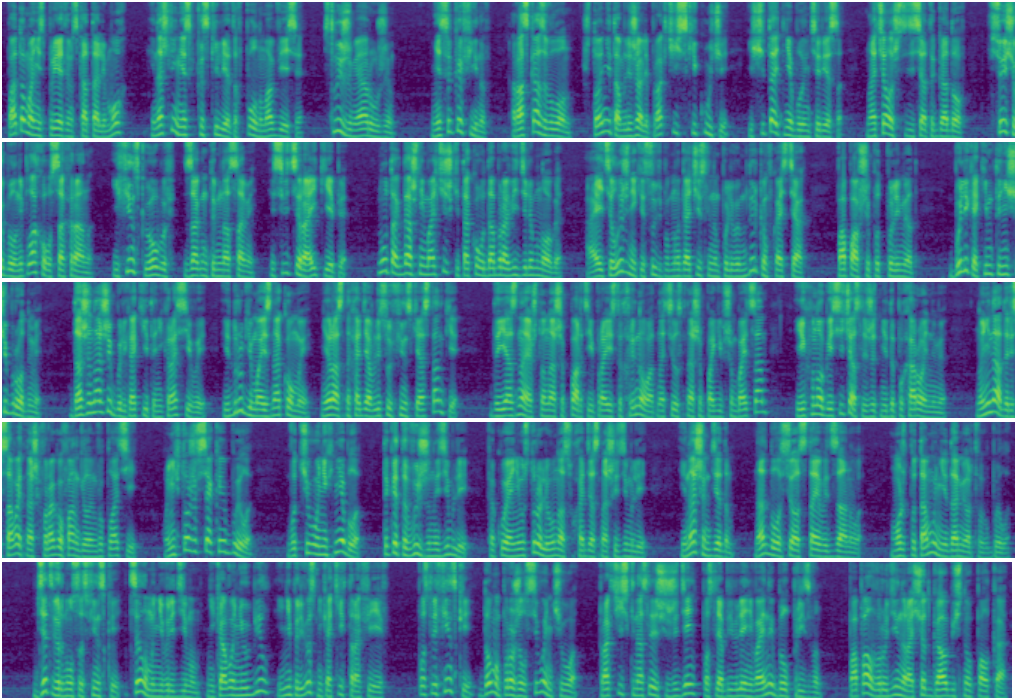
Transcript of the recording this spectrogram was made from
Потом они с приятелем скатали мох и нашли несколько скелетов в полном обвесе, с лыжами и оружием. Несколько финнов. Рассказывал он, что они там лежали практически кучей, и считать не было интереса. Начало 60-х годов. Все еще было неплохого сохрана и финскую обувь с загнутыми носами, и свитера, и кепи. Ну, тогдашние мальчишки такого добра видели много, а эти лыжники, судя по многочисленным пулевым дыркам в костях, попавшие под пулемет, были какими-то нищебродными. Даже ножи были какие-то некрасивые. И другие мои знакомые, не раз находя в лесу финские останки, да я знаю, что наша партия и правительство хреново относилась к нашим погибшим бойцам, и их много и сейчас лежит недопохороненными, но не надо рисовать наших врагов ангелами воплоти. У них тоже всякое было – вот чего у них не было, так это выжженной земли, какой они устроили у нас, уходя с нашей земли. И нашим дедам надо было все отстаивать заново. Может, потому не до мертвых было. Дед вернулся с финской целым и невредимым, никого не убил и не привез никаких трофеев. После финской дома прожил всего ничего. Практически на следующий же день после объявления войны был призван. Попал в орудийный расчет гаубичного полка.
